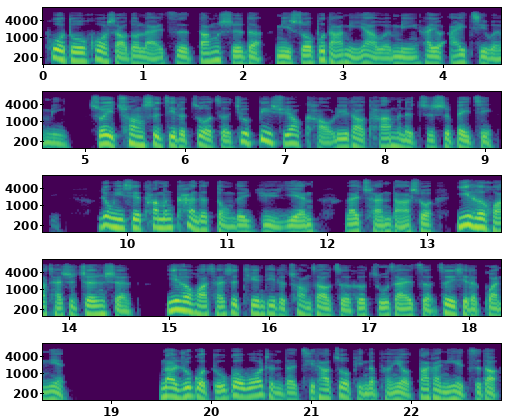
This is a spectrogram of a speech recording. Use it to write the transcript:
或多或少都来自当时的米索不达米亚文明，还有埃及文明。所以，《创世纪》的作者就必须要考虑到他们的知识背景，用一些他们看得懂的语言来传达说，耶和华才是真神，耶和华才是天地的创造者和主宰者这些的观念。那如果读过 Walton 的其他作品的朋友，大概你也知道，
